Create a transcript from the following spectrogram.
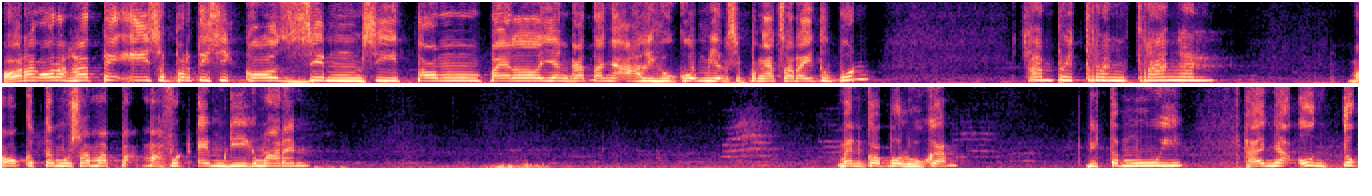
Orang-orang HTI seperti si Kozim, si Tompel yang katanya ahli hukum yang si pengacara itu pun sampai terang-terangan mau ketemu sama Pak Mahfud MD kemarin. Menko Polhukam ditemui hanya untuk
